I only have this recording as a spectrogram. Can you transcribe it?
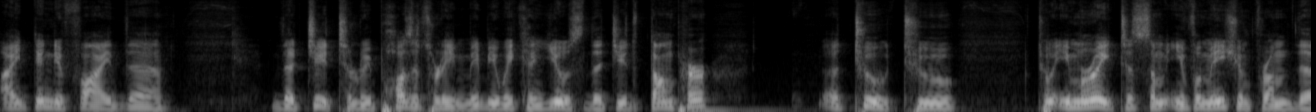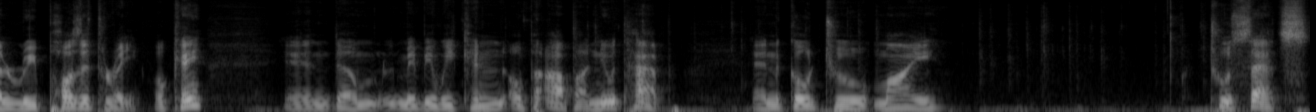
identified the the Git repository, maybe we can use the Git dumper uh, tool to to enumerate some information from the repository. Okay, and um, maybe we can open up a new tab and go to my two sets.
